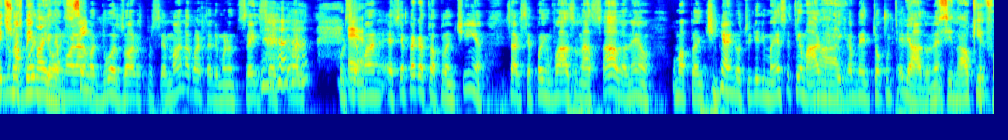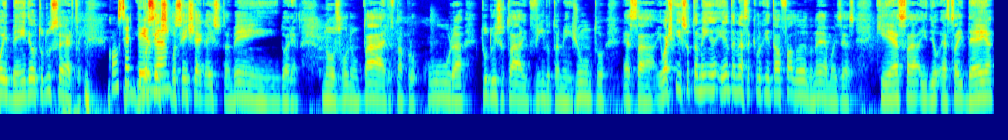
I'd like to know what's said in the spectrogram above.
expedições bem maiores. demorava Sim. duas horas por semana, agora está demorando seis, sete horas por É. semana. É, você pega a tua plantinha, sabe? Você põe um vaso na sala, né? Uma plantinha, aí no outro dia de manhã você tem uma árvore, árvore. que arrebentou com o telhado, né? Sinal que foi bem e deu tudo certo. Com você, certeza. enx- você enxerga isso também, Dorian, nos voluntários, na procura, tudo isso está vindo também junto. Essa, eu acho que isso também entra nessa que a gente estava falando, né, Moisés? Que essa, essa ideia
